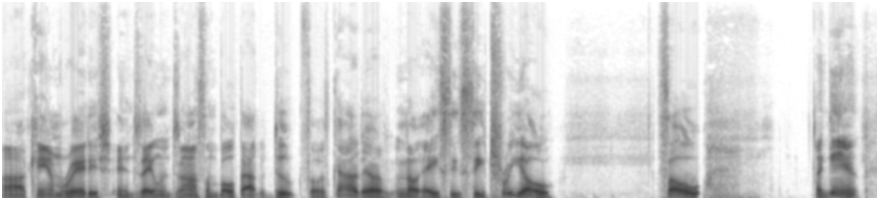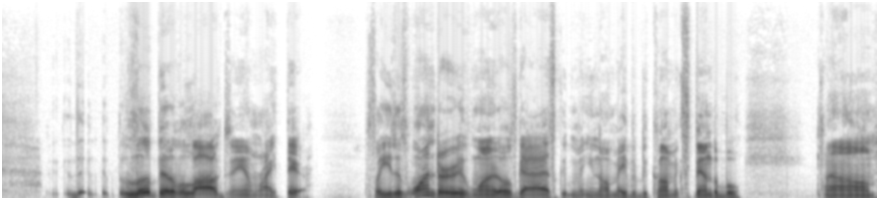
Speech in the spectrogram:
uh, Cam Reddish and Jalen Johnson both out of Duke. So it's kind of their, you know, ACC trio. So again, a little bit of a logjam right there. So you just wonder if one of those guys could, you know, maybe become expendable. Um,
